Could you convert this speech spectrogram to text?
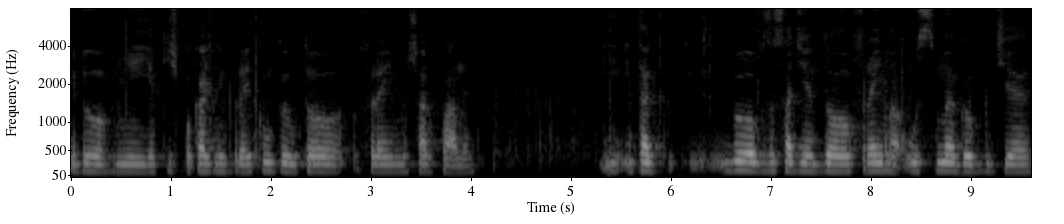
nie było w niej jakichś pokaźnych breaków, był to frame szarpany. I, I tak było w zasadzie do frame'a ósmego, gdzie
